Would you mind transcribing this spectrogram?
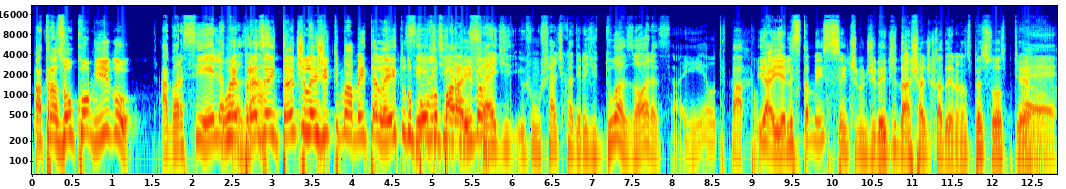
atrasou comigo, Agora, se ele o atrasar, representante legitimamente eleito do se povo ele do Paraíba. Um chá, de, um chá de cadeira de duas horas, aí é outro papo. E aí eles também se sentem no direito de dar chá de cadeira nas pessoas, porque é, É.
